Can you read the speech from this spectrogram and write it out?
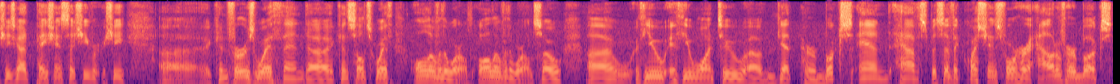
she's got patients that she she confers with and consults with all over the world, all over the world. So uh, if you if you want to uh, get her books and have specific questions for her out of her books,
